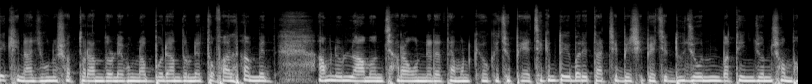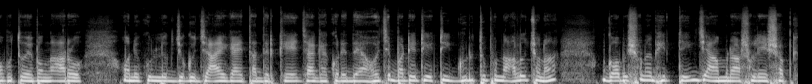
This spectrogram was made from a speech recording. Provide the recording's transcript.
দেখি না যে উনসত্তর আন্দোলন এবং নব্বইয়ের আন্দোলনে তোফাল আহমেদ আমিনুল্লাহ আমন ছাড়া অন্যরা তেমন কেউ কিছু পেয়েছে। কিন্তু এবারে তার চেয়ে বেশি পেয়েছে দুজন বা তিনজন সম্ভবত এবং আরও অনেক উল্লেখযোগ্য জায়গায় তাদেরকে জায়গা করে দেওয়া হয়েছে। বাট এটি একটি গুরুত্বপূর্ণ আলোচনা গবেষণা ভিত্তিক যে আমরা আসলে এসবকে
